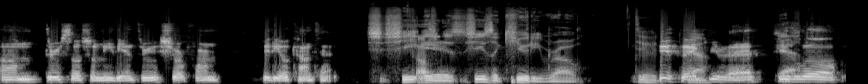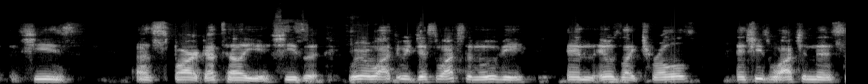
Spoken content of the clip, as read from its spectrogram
um, through social media and through short form video content. She, awesome. is she's a cutie, bro dude. Thank yeah. you, man. She's yeah. a little. She's a spark. I tell you, she's a. We were watching. We just watched the movie, and it was like trolls. And she's watching this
